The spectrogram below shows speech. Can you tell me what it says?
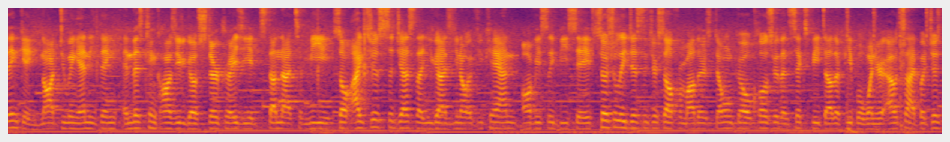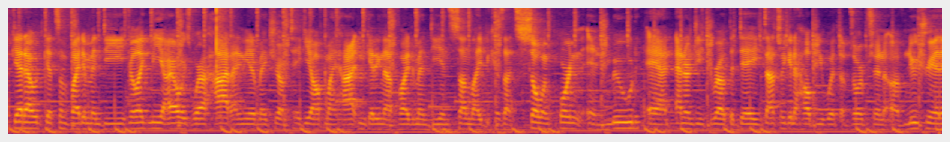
thinking, not doing anything. And this can cause you to go stir crazy. It's done that to me. So I just suggest that you guys, you know, if you can, obviously be safe. Socially distance yourself from others. Don't go closer than six feet to other people when you're outside, but just get out, get some vitamin D. If you're like me, I always wear a hat. I need to make sure I'm taking off my hat and getting that vitamin D and sunlight because that's so important in mood and energy throughout the day. It's actually gonna help you with absorption of nutrients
